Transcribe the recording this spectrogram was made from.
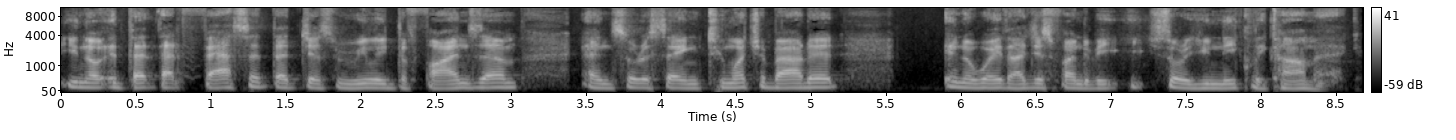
you know it, that that facet that just really defines them and sort of saying too much about it in a way that i just find to be sort of uniquely comic.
